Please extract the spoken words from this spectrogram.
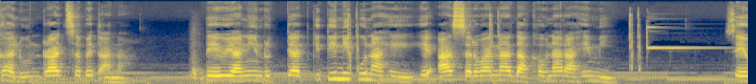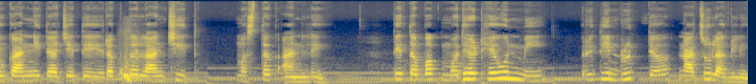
घालून राजसभेत आणा. देव यांनी नृत्यात किती निपुण आहे हे आज सर्वांना दाखवणार आहे मी. सेवकांनी त्याचे ते रक्त लांछित मस्तक आणले. ते तबकमध्ये ठेवून मी प्रीती नृत्य नाचू लागले.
